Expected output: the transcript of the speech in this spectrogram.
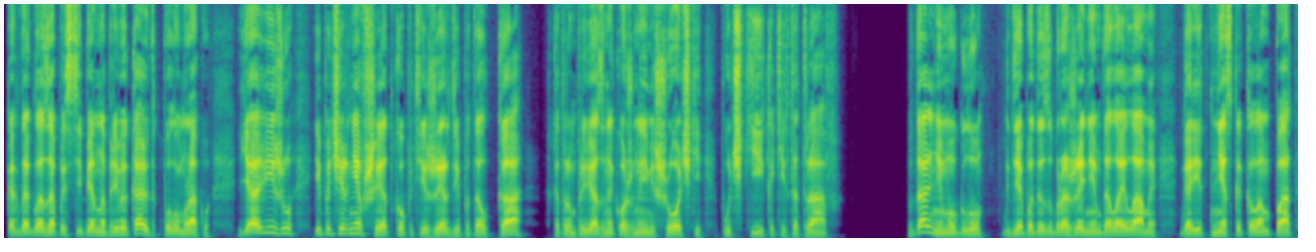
Когда глаза постепенно привыкают к полумраку, я вижу и почерневшие от копоти жерди потолка, к которым привязаны кожаные мешочки, пучки каких-то трав. В дальнем углу, где под изображением Далай-ламы горит несколько лампад,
